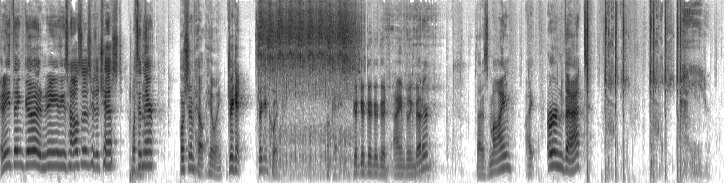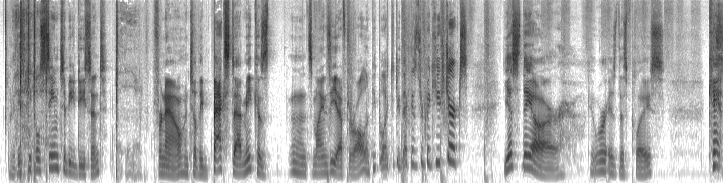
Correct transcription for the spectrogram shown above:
Anything good in any of these houses? Here's a chest. What's in there? Potion of heal healing. Drink it. Drink it quick. Okay, good, good, good, good, good. I am doing better. That is mine. I earned that. Okay, these people seem to be decent for now until they backstab me because mm, it's Mine Z after all, and people like to do that because they're big, huge jerks. Yes, they are. Okay, where is this place? Camp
